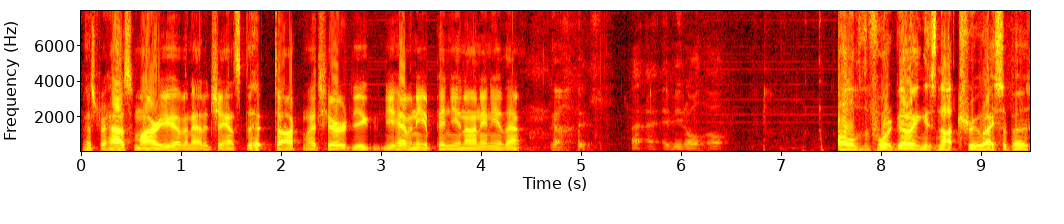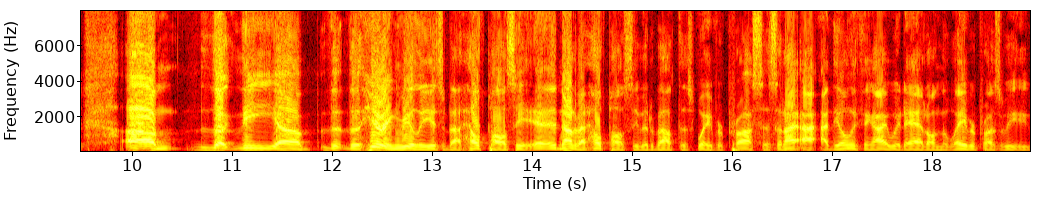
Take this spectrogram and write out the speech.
Mr. Haislmaier, you haven't had a chance to talk much here. Do you, do you have any opinion on any of that? I, I mean, all, all, all of the foregoing is not true, I suppose. Um, Look, the, uh, the, the hearing really is about health policy, uh, not about health policy, but about this waiver process. And I, I, the only thing I would add on the waiver process, we,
